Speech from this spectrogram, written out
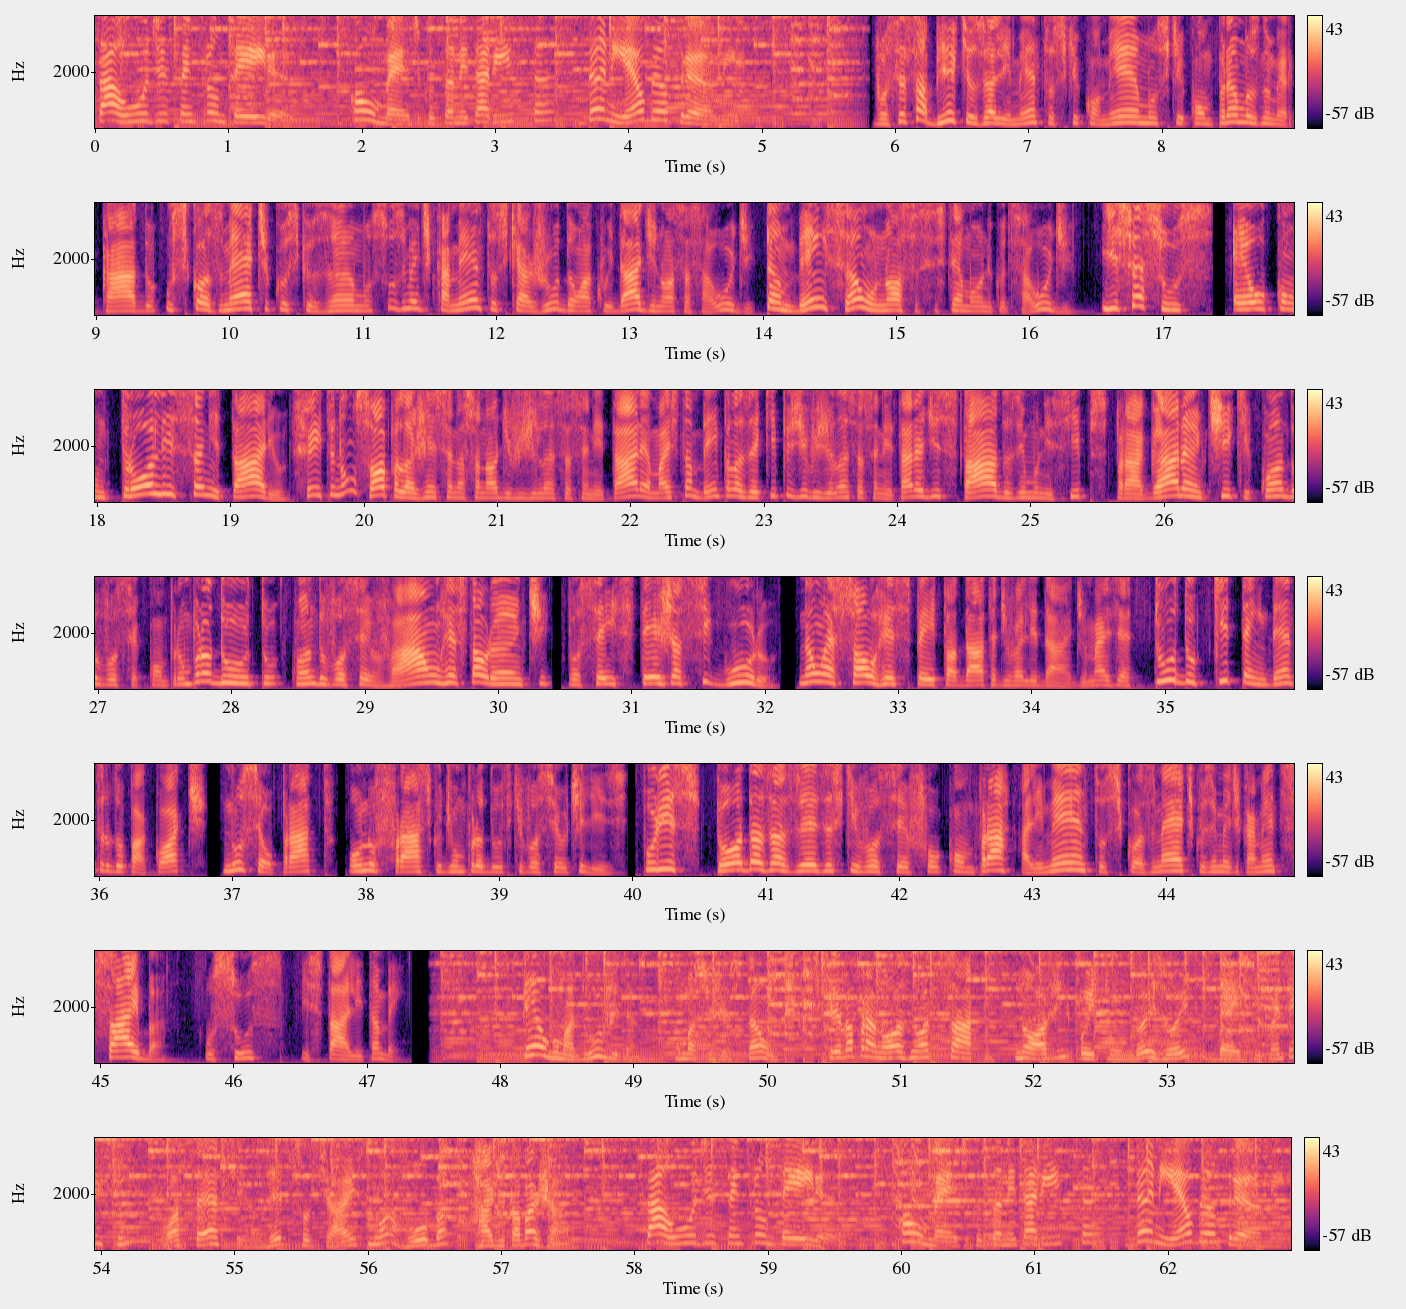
Saúde Sem Fronteiras, com o médico sanitarista Daniel Beltrame. Você sabia que os alimentos que comemos, que compramos no mercado, os cosméticos que usamos, os medicamentos que ajudam a cuidar de nossa saúde, também são o nosso Sistema Único de Saúde? Isso é SUS. É o controle sanitário, feito não só pela Agência Nacional de Vigilância Sanitária, mas também pelas equipes de vigilância sanitária de estados e municípios, para garantir que quando você compra um produto, quando você vá a um restaurante, você esteja seguro. Não é só o respeito à data de validade, mas é tudo que tem dentro do pacote, no seu prato ou no frasco de um produto que você utilize. Por isso, todas as vezes que você for comprar alimentos, cosméticos e medicamentos, saiba o SUS está ali também. Tem alguma dúvida? Uma sugestão? Escreva para nós no WhatsApp 98128 1055 ou acesse as redes sociais no arroba Rádio Tabajara. Saúde Sem Fronteiras, com o médico sanitarista Daniel Beltrame.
